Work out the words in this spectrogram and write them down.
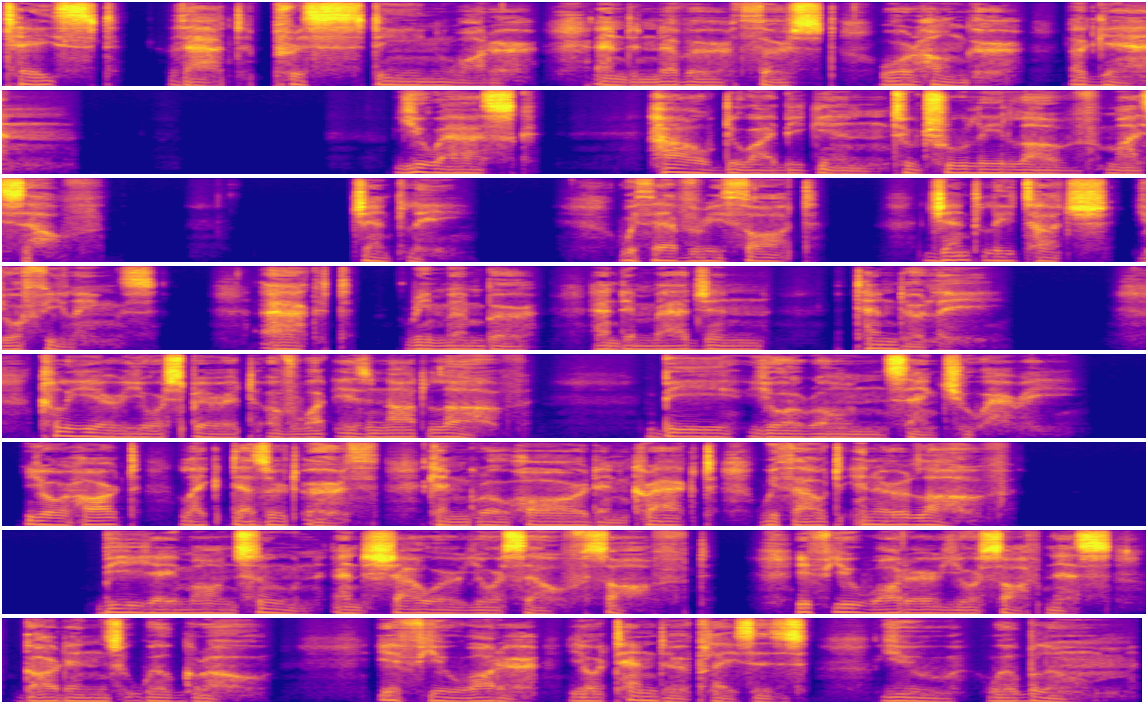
Taste that pristine water and never thirst or hunger again. You ask, how do I begin to truly love myself? Gently, with every thought, gently touch your feelings act, remember, and imagine tenderly. Clear your spirit of what is not love. Be your own sanctuary. Your heart, like desert earth, can grow hard and cracked without inner love. Be a monsoon and shower yourself soft. If you water your softness gardens will grow. If you water your tender places, you will bloom.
